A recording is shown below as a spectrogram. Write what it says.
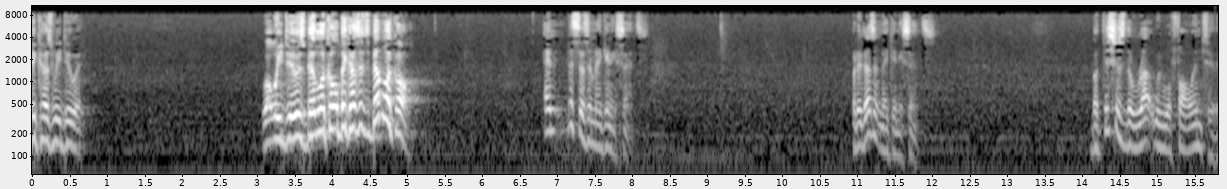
because we do it. What we do is biblical because it's biblical. And this doesn't make any sense. But it doesn't make any sense. But this is the rut we will fall into.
